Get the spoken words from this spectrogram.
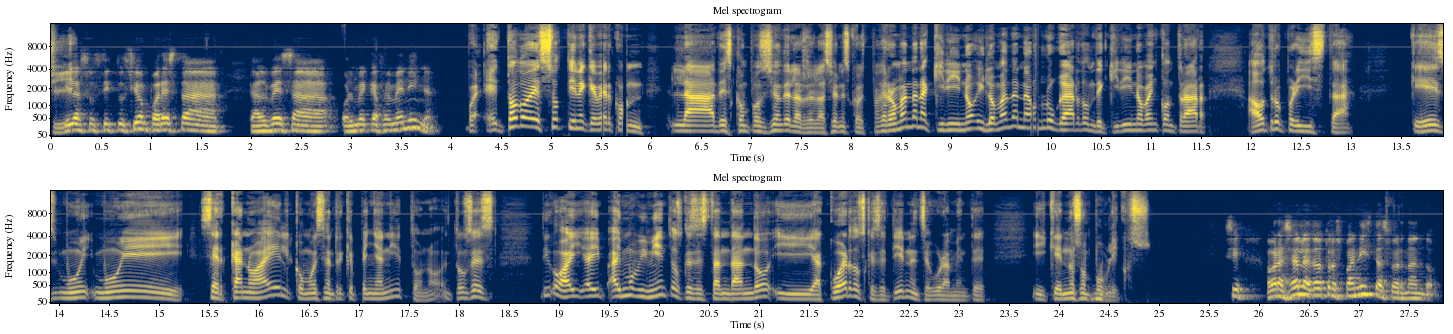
y la sustitución por esta calveza olmeca femenina. Eh, todo eso tiene que ver con la descomposición de las relaciones con... Pero mandan a Quirino y lo mandan a un lugar donde Quirino va a encontrar a otro priista que es muy, muy cercano a él, como es Enrique Peña Nieto, ¿no? Entonces, digo, hay, hay, hay movimientos que se están dando y acuerdos que se tienen seguramente y que no son públicos. Sí, ahora se habla de otros panistas, Fernando.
